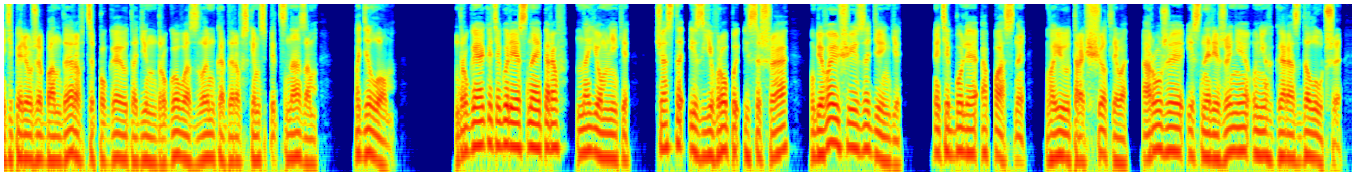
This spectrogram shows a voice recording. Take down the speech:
и теперь уже бандеровцы пугают один другого злым кадыровским спецназом. По делам. Другая категория снайперов — наемники, часто из Европы и США, убивающие за деньги. Эти более опасны, воюют расчетливо, оружие и снаряжение у них гораздо лучше —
